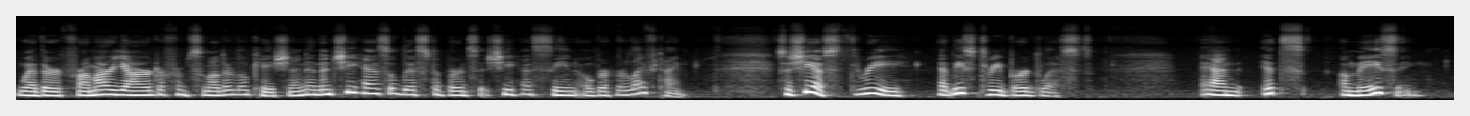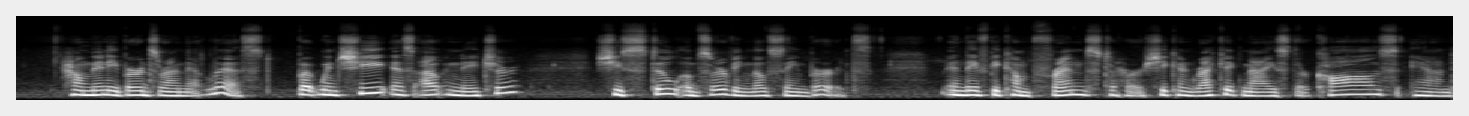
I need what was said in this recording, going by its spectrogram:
whether from our yard or from some other location, and then she has a list of birds that she has seen over her lifetime. So she has three, at least three bird lists. And it's amazing how many birds are on that list. But when she is out in nature, she's still observing those same birds. And they've become friends to her. She can recognize their calls and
